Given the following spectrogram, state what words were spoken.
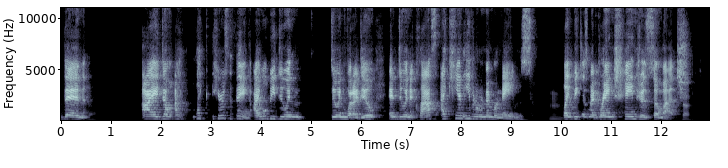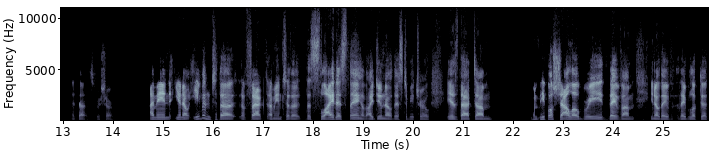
then I don't I like here's the thing. I will be doing doing what I do and doing a class. I can't even remember names. Mm. Like because my brain changes so much. It does. It does for sure. I mean, you know, even to the effect, I mean, to the the slightest thing of I do know this to be true is that um, when people shallow breathe, they've um, you know, they've they've looked at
